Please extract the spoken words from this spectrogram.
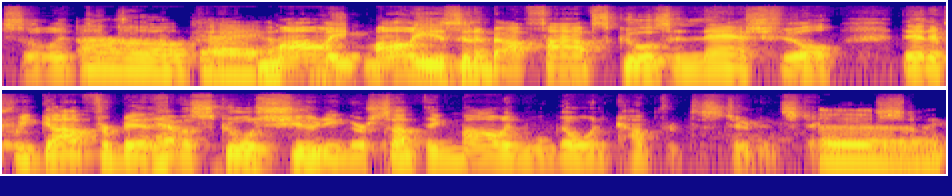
So it's Oh, okay. Molly Molly is in about five schools in Nashville that if we God forbid have a school shooting or something, Molly will go and comfort the students there. So,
